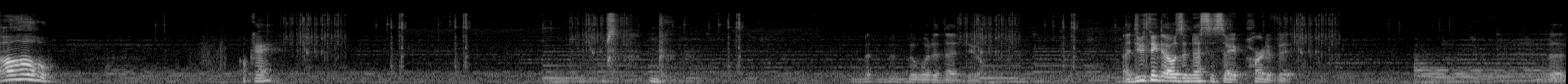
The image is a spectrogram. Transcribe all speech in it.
Oh! Okay. but, but, but what did that do? I do think that was a necessary part of it. But...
